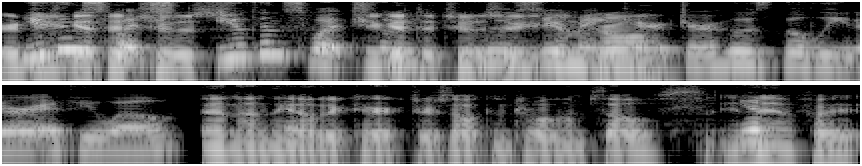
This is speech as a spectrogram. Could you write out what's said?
or do you you, get switch, to choose? You can switch. you from get to choose who who's you your main control? character, who's the leader, if you will. and then the other characters all control themselves in Yep. that fight.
